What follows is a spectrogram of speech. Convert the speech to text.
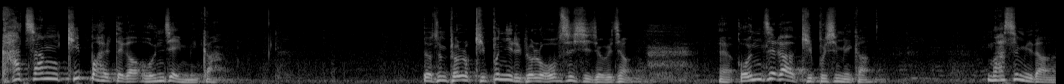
가장 기뻐할 때가 언제입니까? 요즘 별로 기쁜 일이 별로 없으시죠, 그죠? 예, 언제가 기쁘십니까? 맞습니다.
